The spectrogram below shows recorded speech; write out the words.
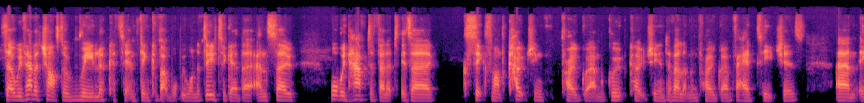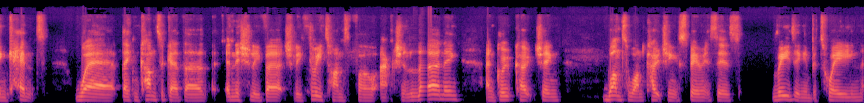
So we've had a chance to relook at it and think about what we want to do together. And so what we have developed is a six month coaching program, group coaching and development program for head teachers um, in Kent, where they can come together initially virtually three times for action learning and group coaching, one to one coaching experiences, reading in between,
